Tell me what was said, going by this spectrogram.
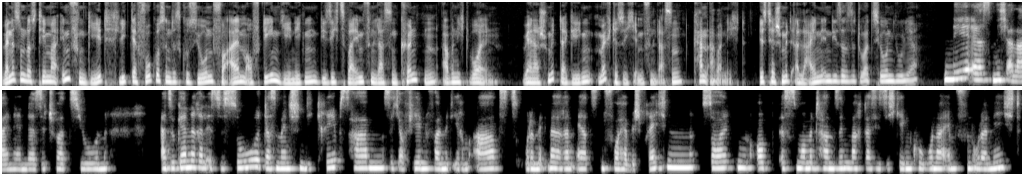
Wenn es um das Thema Impfen geht, liegt der Fokus in Diskussionen vor allem auf denjenigen, die sich zwar impfen lassen könnten, aber nicht wollen. Werner Schmidt dagegen möchte sich impfen lassen, kann aber nicht. Ist Herr Schmidt alleine in dieser Situation, Julia? Nee, er ist nicht alleine in der Situation. Also generell ist es so, dass Menschen, die Krebs haben, sich auf jeden Fall mit ihrem Arzt oder mit mehreren Ärzten vorher besprechen sollten, ob es momentan Sinn macht, dass sie sich gegen Corona impfen oder nicht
